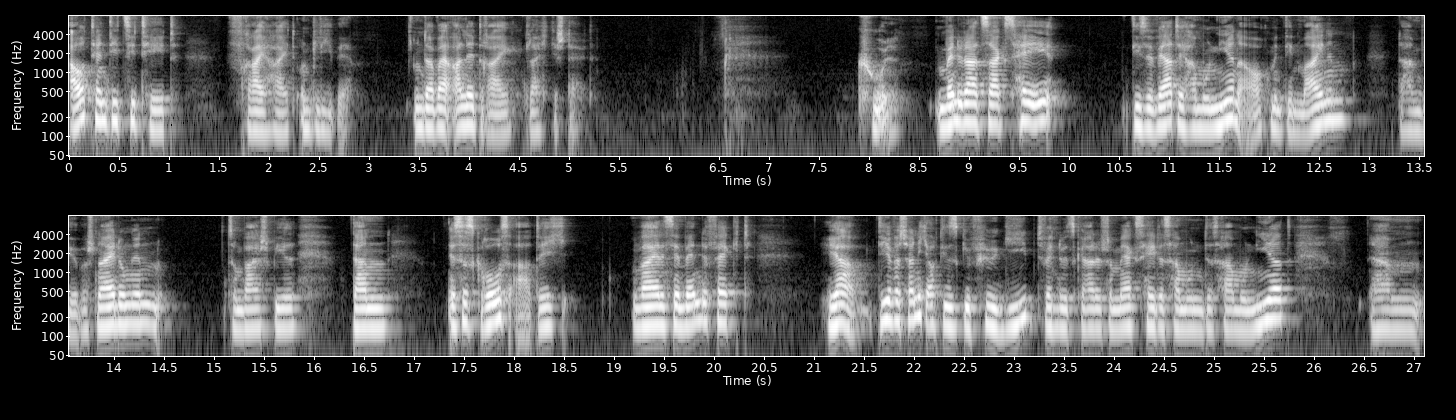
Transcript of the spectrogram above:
Authentizität, Freiheit und Liebe. Und dabei alle drei gleichgestellt. Cool. Und wenn du da jetzt sagst, hey, diese Werte harmonieren auch mit den meinen, da haben wir Überschneidungen zum Beispiel, dann ist es großartig, weil es im Endeffekt, ja, dir wahrscheinlich auch dieses Gefühl gibt, wenn du jetzt gerade schon merkst, hey, das, harmoniert, ähm,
